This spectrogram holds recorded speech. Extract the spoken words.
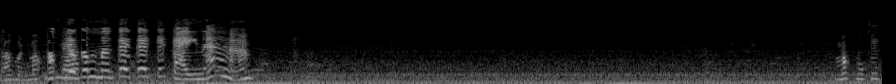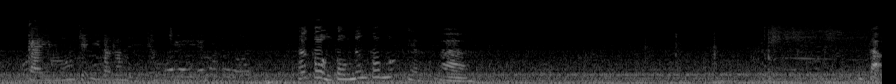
Ờ mình móc móc vô cái cái cái cái cày nữa hả? Móc một cái cây muốn chỉ đó thì dân chi Nó có một con nó có móc kìa. À. Tạo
